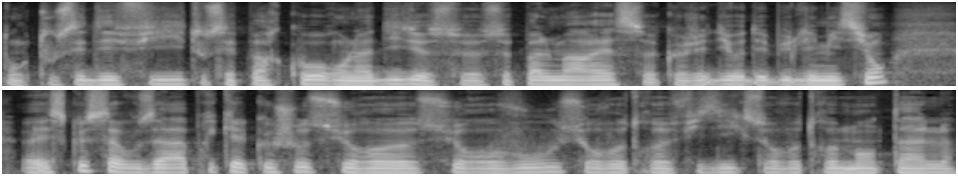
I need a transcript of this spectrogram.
Donc tous ces défis, tous ces parcours, on l'a dit, ce, ce palmarès que j'ai dit au début de l'émission, est-ce que ça vous a appris quelque chose sur, sur vous, sur votre physique, sur votre mental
